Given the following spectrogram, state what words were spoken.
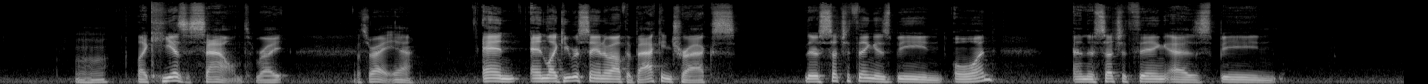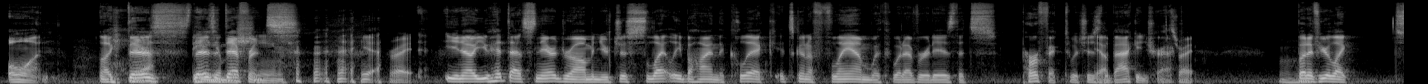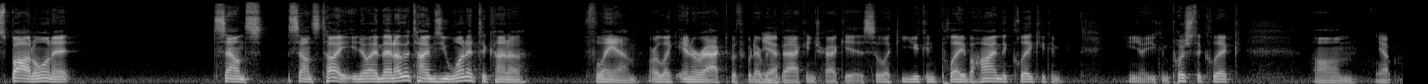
Mm-hmm. Like he has a sound, right? That's right. Yeah. And and like you were saying about the backing tracks, there's such a thing as being on, and there's such a thing as being on. Like there's being there's a, a difference. yeah. Right. you know, you hit that snare drum and you're just slightly behind the click, it's gonna flam with whatever it is that's perfect, which is Yep. the backing track. That's right. Mm-hmm. But if you're like spot on it, sounds sounds tight, you know. And then other times you want it to kind of flam or like interact with whatever Yeah. the backing track is. So like you can play behind the click, you can, you know, you can push the click. Um, Yep.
